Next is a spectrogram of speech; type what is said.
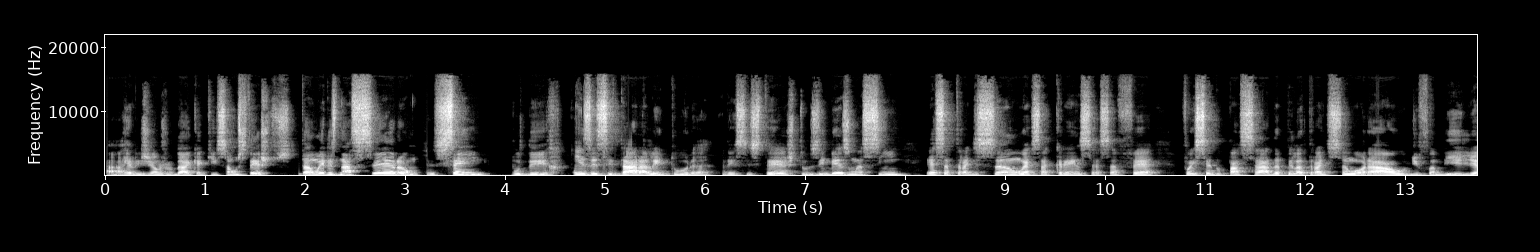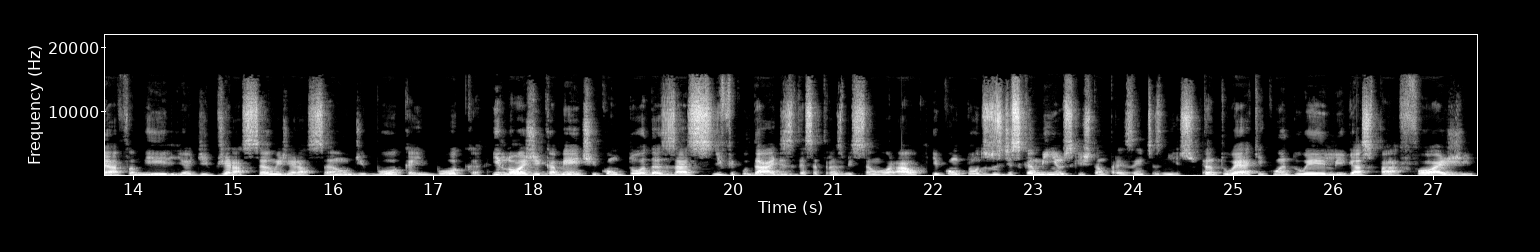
A religião judaica aqui são os textos. Então, eles nasceram sem poder exercitar a leitura desses textos, e mesmo assim, essa tradição, essa crença, essa fé foi sendo passada pela tradição oral, de família a família, de geração em geração, de boca em boca, e, logicamente, com todas as dificuldades dessa transmissão oral e com todos os descaminhos que estão presentes nisso. Tanto é que, quando ele, Gaspar, foge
